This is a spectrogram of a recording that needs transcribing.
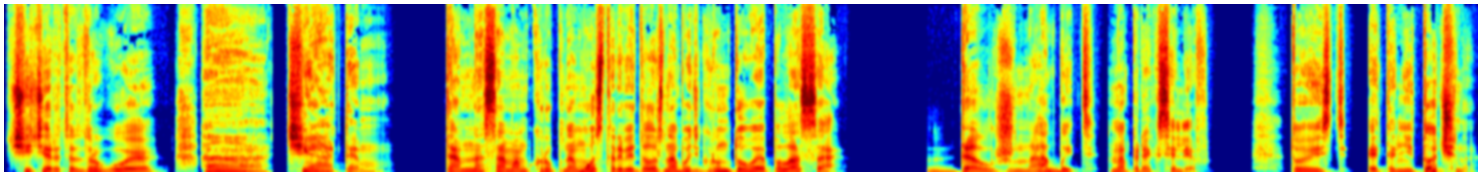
Читер — это другое. А, Чатем. Там на самом крупном острове должна быть грунтовая полоса. Должна быть, напрягся Лев. То есть это не точно?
